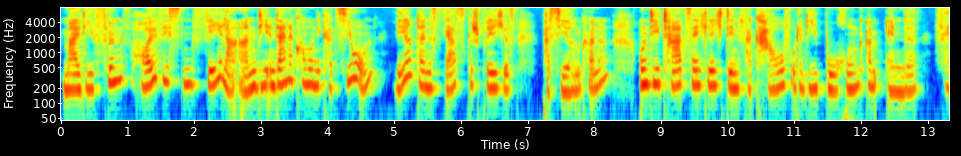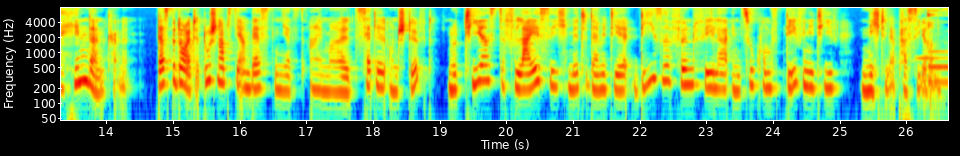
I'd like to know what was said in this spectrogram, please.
mal die fünf häufigsten Fehler an, die in deiner Kommunikation während deines Erstgespräches passieren können und die tatsächlich den Verkauf oder die Buchung am Ende verhindern können. Das bedeutet, du schnappst dir am besten jetzt einmal Zettel und Stift notierst fleißig mit, damit dir diese fünf Fehler in Zukunft definitiv nicht mehr passieren.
